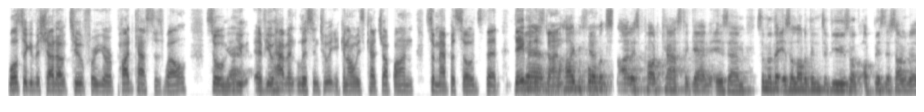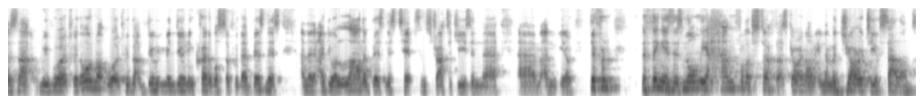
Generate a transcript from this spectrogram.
We'll also give a shout out too for your podcast as well. So yeah. you, if you haven't listened to it, you can always catch up on some episodes that David yeah, has done. The High Performance yeah. Stylist podcast again is um, some of it is a lot of interviews of, of business owners that we've worked with or not worked with, but have doing, been doing incredible stuff with their business. And then I do a lot of business tips and strategies in there. Um, and, you know, different, the thing is, there's normally a handful of stuff that's going on in the majority of salons.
